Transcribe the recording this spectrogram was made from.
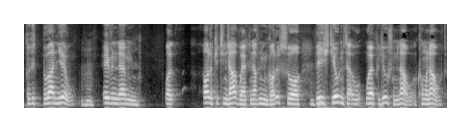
because it's brand new, mm-hmm. even um, well, all the kitchens I've worked in haven't even got it. So mm-hmm. these students that we're producing now are coming out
